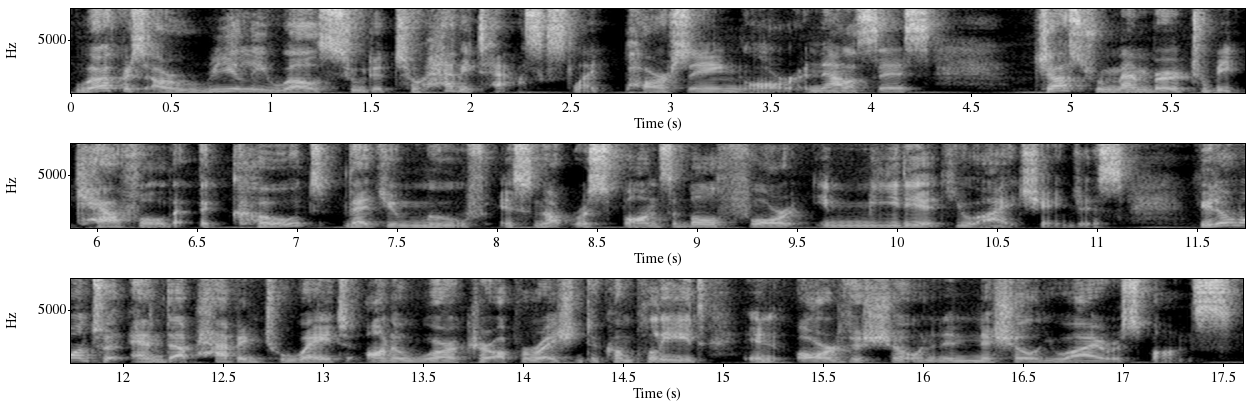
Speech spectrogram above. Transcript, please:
workers are really well suited to heavy tasks like parsing or analysis. Just remember to be careful that the code that you move is not responsible for immediate UI changes. You don't want to end up having to wait on a worker operation to complete in order to show an initial UI response.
